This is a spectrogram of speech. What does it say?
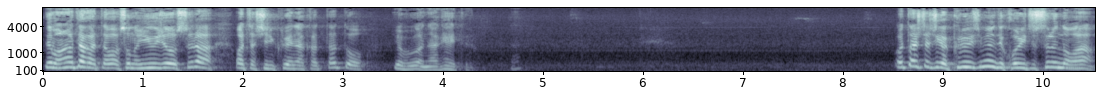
でもあなた方はその友情すら私にくれなかったとヨブは嘆いてる私たちが苦しみで孤立するのは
